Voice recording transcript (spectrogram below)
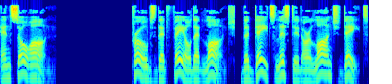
and so on probes that failed at launch. The dates listed are launch dates,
